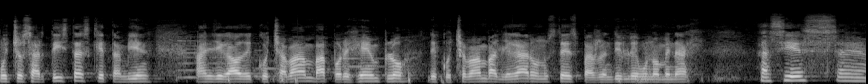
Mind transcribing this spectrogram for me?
muchos artistas que también han llegado de Cochabamba, por ejemplo, de Cochabamba llegaron ustedes para rendirle un homenaje. Así es, eh,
